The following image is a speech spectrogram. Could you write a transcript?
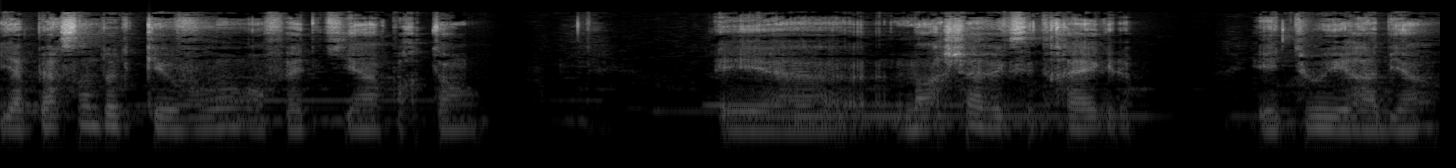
il n'y a personne d'autre que vous, en fait, qui est important. Et euh, marchez avec cette règle et tout ira bien.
